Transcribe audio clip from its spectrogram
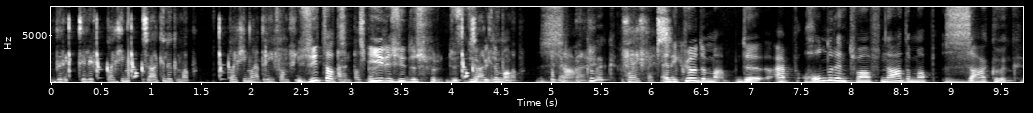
bericht, tele, pagina, zakelijke map. Pagina 3 van 4. Je ziet dat, Aanpasbaar. hier is hij dus... Ver, dus nu heb ik de map zakelijk. En ik wil de, map, de app 112 na de map zakelijk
